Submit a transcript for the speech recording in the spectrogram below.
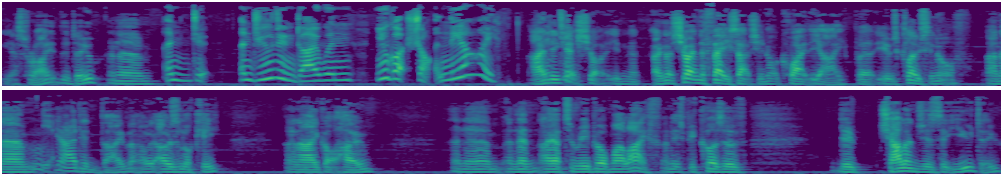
Yes, right, they do. And um, and and you didn't die when you got shot in the eye. I did get shot in the. I got shot in the face, actually, not quite the eye, but it was close enough. And um, Yeah. yeah. I didn't die, but I, I was lucky, and I got home, and um, and then I had to rebuild my life, and it's because of the challenges that you do,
